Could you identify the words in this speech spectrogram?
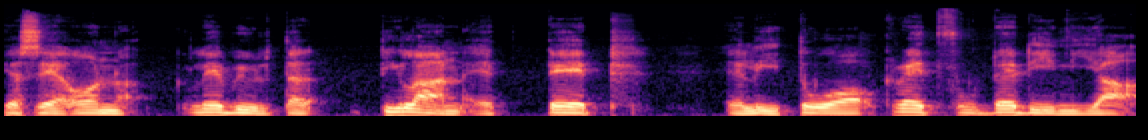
ja se on levyltä Tilan et Dead, eli tuo Grateful Deadin ja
